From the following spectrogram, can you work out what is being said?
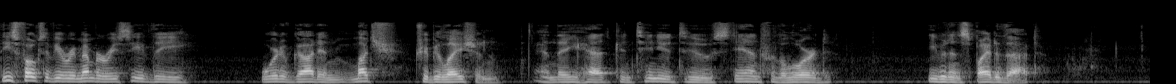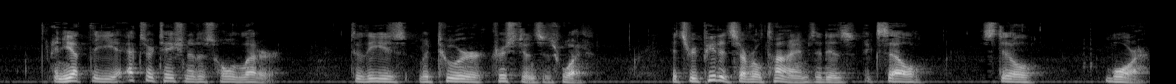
These folks, if you remember, received the Word of God in much tribulation, and they had continued to stand for the Lord even in spite of that. And yet the exhortation of this whole letter to these mature Christians is what? It's repeated several times. It is excel still more.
